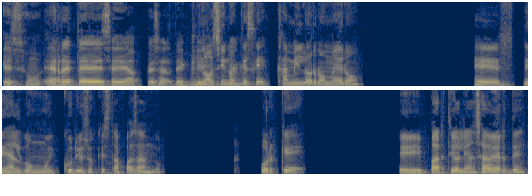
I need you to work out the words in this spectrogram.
es un RTBC a pesar de que... no, sino bueno, que es que Camilo Romero es de algo muy curioso que está pasando. Porque eh, Partido Alianza Verde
